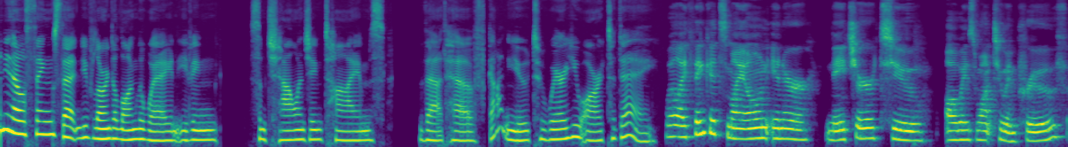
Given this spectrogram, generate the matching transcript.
and you know things that you've learned along the way and even some challenging times that have gotten you to where you are today. Well i think it's my own inner nature to always want to improve.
